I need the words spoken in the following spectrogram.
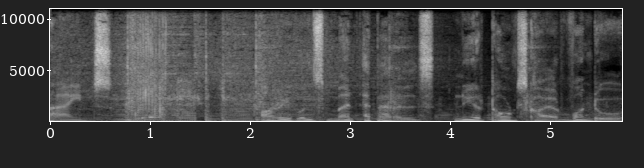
science Arrivals Men Apparels near Town Square, Vandoor.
